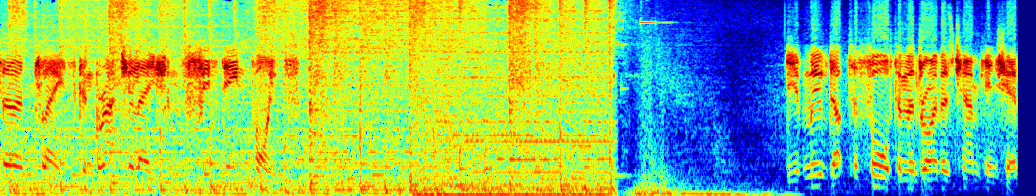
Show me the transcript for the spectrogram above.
third place. Congratulations, 15 points. You've moved up to fourth in the Drivers' Championship.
